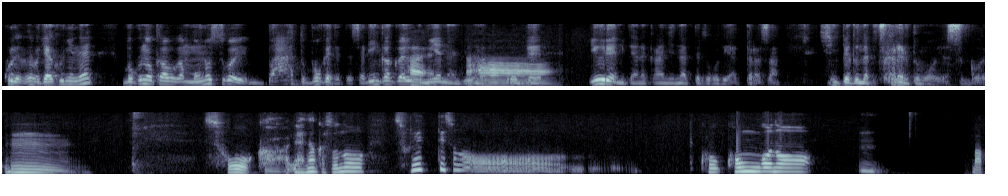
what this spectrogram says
これ、逆にね、僕の顔がものすごいバーッとボケててさ、輪郭がよく見えないようなところで、あ幽霊みたいな感じになってるところでやったらさ、新平君だって疲れると思うよ、すごい。ーうん。そうか。いや、なんかその、それってその、こ今後の、うん。まあ、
